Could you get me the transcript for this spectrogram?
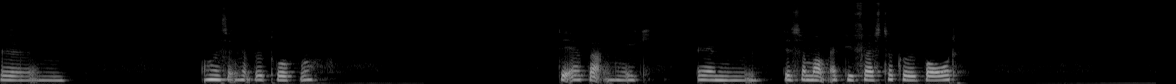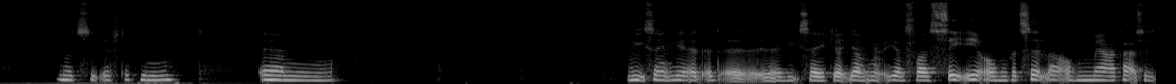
Øhm, hun er simpelthen blevet druknet. Det er børnene ikke. Øhm, det er som om, at de først har gået bort noget tid efter hende. Øhm, viser egentlig, at, at, at, at viser ikke, jeg, jeg, jeg får at se, og hun fortæller, og hun mærker, altså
